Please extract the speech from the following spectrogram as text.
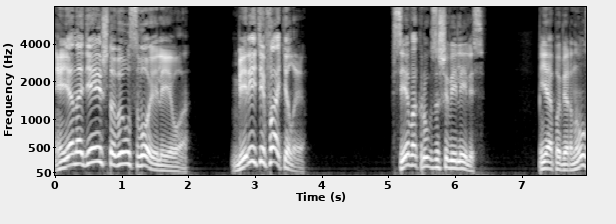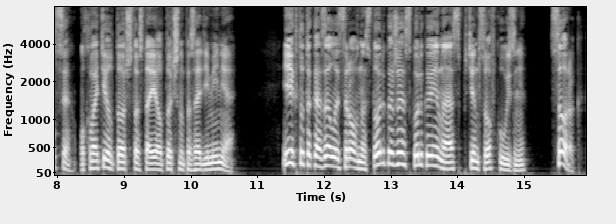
и я надеюсь, что вы усвоили его. Берите факелы!» Все вокруг зашевелились. Я повернулся, ухватил тот, что стоял точно позади меня — их тут оказалось ровно столько же, сколько и нас, птенцов кузни. Сорок.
